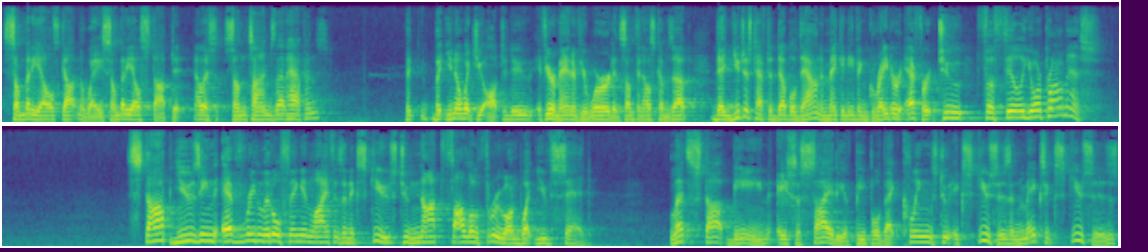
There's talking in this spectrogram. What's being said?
Somebody else got in the way. Somebody else stopped it. Now, listen, sometimes that happens. But, but you know what you ought to do? If you're a man of your word and something else comes up, then you just have to double down and make an even greater effort to fulfill your promise. Stop using every little thing in life as an excuse to not follow through on what you've said. Let's stop being a society of people that clings to excuses and makes excuses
